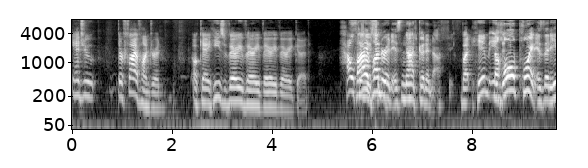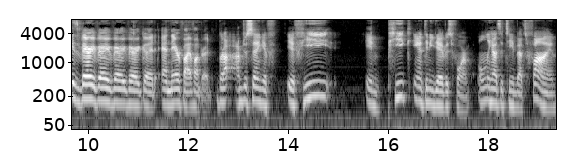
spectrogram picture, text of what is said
Andrew, they're 500. Okay, he's very, very, very, very good. How can you say- 500 is not good enough. But him in The whole point is that he's very, very, very, very good, and they're 500. But I, I'm just saying, if if he in peak Anthony Davis form only has a team that's fine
